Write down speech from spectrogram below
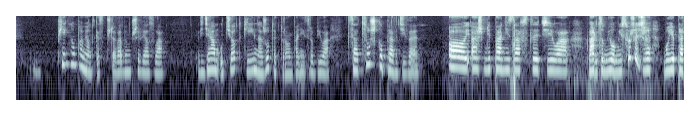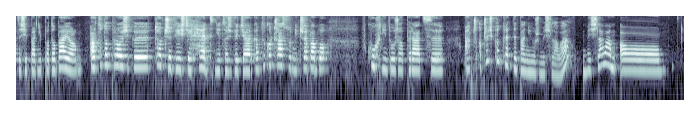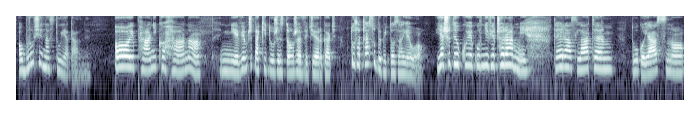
piękną pamiątkę z Pszczewa bym przywiozła. Widziałam u ciotki narzutę, którą pani zrobiła. Cacuszko prawdziwe. Oj, aż mnie pani zawstydziła. Bardzo miło mi słyszeć, że moje prace się pani podobają. A co do prośby, to oczywiście chętnie coś wydziergam, tylko czasu mi trzeba, bo kuchni dużo pracy. A czy o czymś konkretnym pani już myślała? Myślałam o obrusie na stół jadalny. Oj, pani kochana, nie wiem, czy taki duży zdążę wydziergać. Dużo czasu by mi to zajęło. Ja szydełkuję głównie wieczorami. Teraz, latem, długo jasno.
